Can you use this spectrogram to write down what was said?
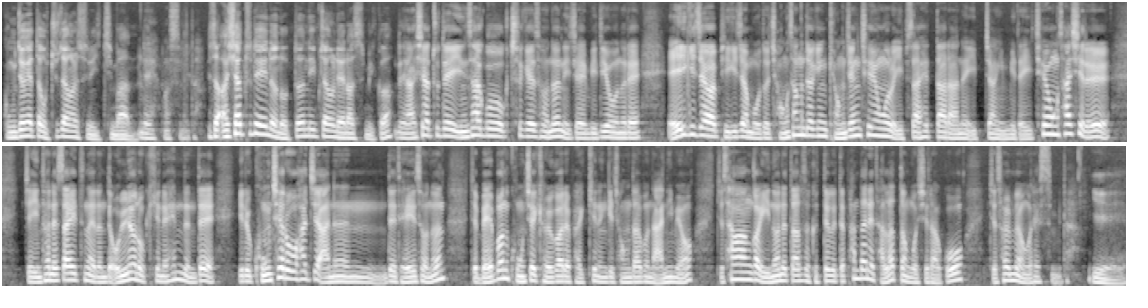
공정했다고 주장할 수는 있지만 네, 맞습니다. 그래서 아시아투데이는 어떤 입장을 내놨습니까? 네, 아시아투데이 인사국 측에서는 이제 미디어 오늘의 A 기자와 B 기자 모두 정상적인 경쟁 채용으로 입사했다라는 입장입니다. 이 채용 사실을 이제 인터넷 사이트나 이런 데 올려놓기는 했는데 이를 공채로 하지 않은 데 대해서는 이제 매번 공채 결과를 밝히는 게 정답은 아니며 이제 상황과 인원에 따라서 그때그때 판단이 달랐던 것이라고 이제 설명을 했습니다. 예.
